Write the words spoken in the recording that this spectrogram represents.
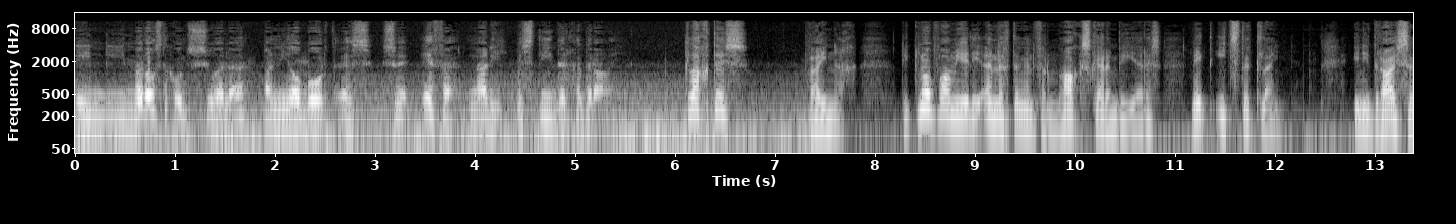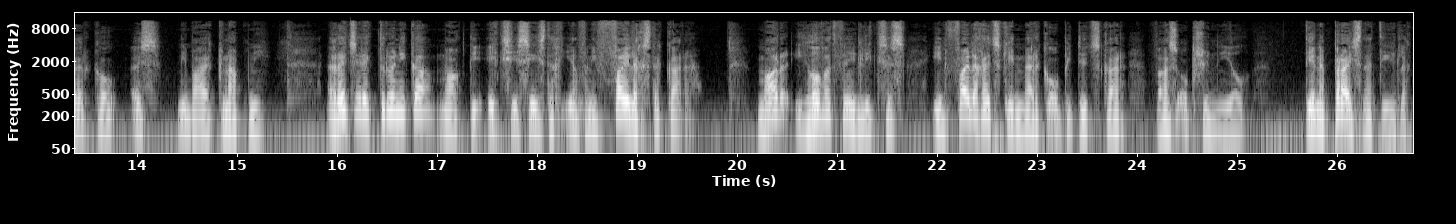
En die middelste konsole paneelbord is so effe na die bestuurder gedraai. Klagtes weinig. Die knop waarmee jy die inligting en vermaakskerm beheer is net iets te klein. En die draaisirkel is nie baie knap nie. Rich Electronica maak die XC60 een van die veiligste karre. Maar heelwat van die luksus en veiligheidskenmerke op die toetskar was opsioneel teen 'n prys natuurlik,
